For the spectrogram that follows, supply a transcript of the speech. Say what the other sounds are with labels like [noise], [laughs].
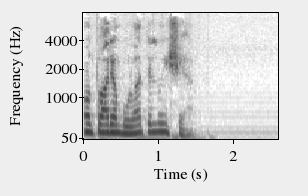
prontuário ambulante ele não enxerga.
